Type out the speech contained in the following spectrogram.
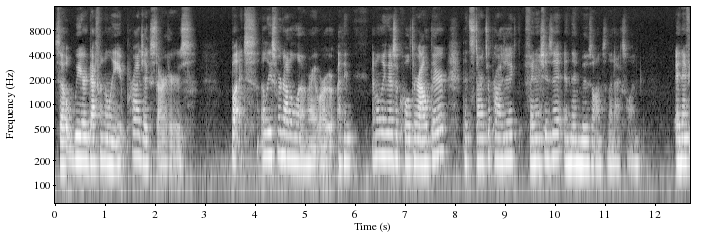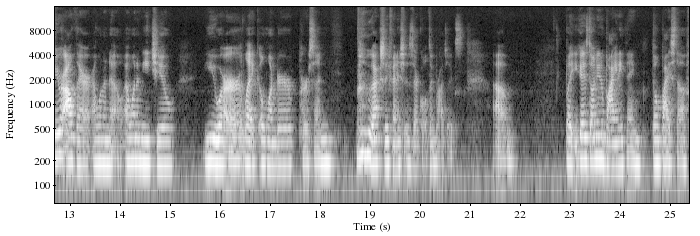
So we are definitely project starters. But at least we're not alone, right? Or I think I don't think there's a quilter out there that starts a project, finishes it, and then moves on to the next one. And if you're out there, I want to know. I want to meet you. You are like a wonder person who actually finishes their quilting projects. Um, but you guys don't need to buy anything. Don't buy stuff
